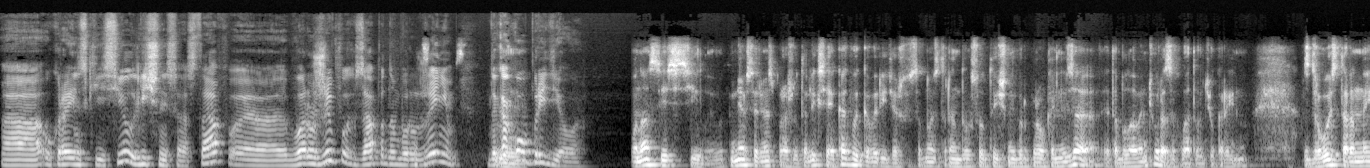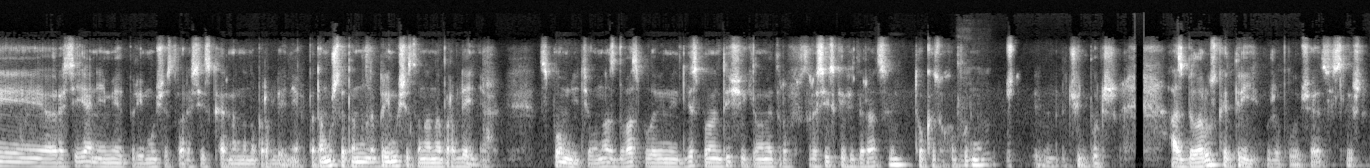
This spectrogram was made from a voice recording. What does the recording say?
а, украинские силы, личный состав, э, вооружив их западным вооружением до какого предела? У нас есть силы. Вот меня все время спрашивают, Алексей, а как вы говорите, что с одной стороны 200-тысячная группировка нельзя, это была авантюра захватывать Украину. С другой стороны, россияне имеют преимущество российской армии на направлениях, потому что это преимущество на направлениях. Вспомните, у нас 2,5 тысячи километров с Российской Федерацией, только сухопутно, чуть больше. А с белорусской 3 уже получается с лишним.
